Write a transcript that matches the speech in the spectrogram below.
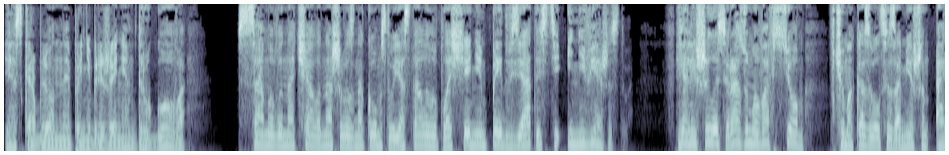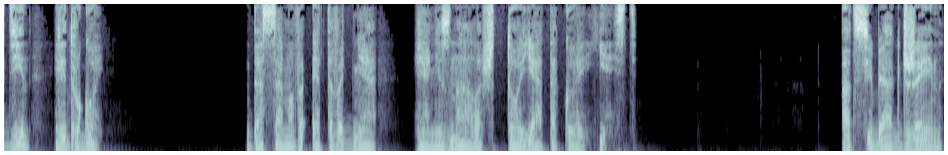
и оскорбленное пренебрежением другого. С самого начала нашего знакомства я стала воплощением предвзятости и невежества. Я лишилась разума во всем, в чем оказывался замешан один или другой. До самого этого дня — я не знала, что я такое есть. От себя к Джейн,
